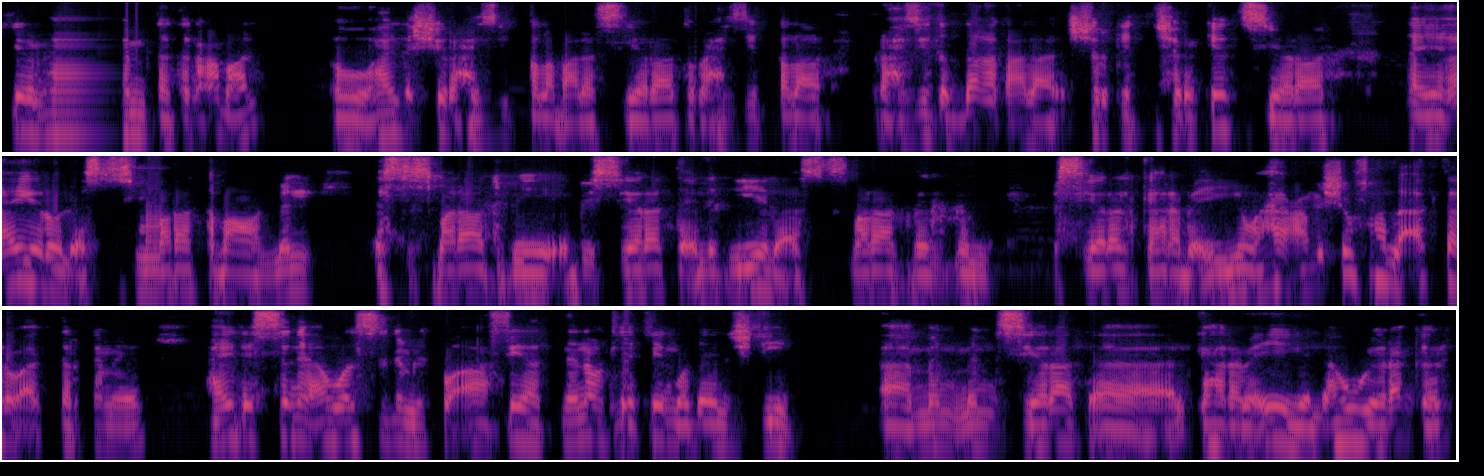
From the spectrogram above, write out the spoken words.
كثير مهم تنعمل وهذا الشيء رح يزيد طلب على السيارات ورح يزيد طلب رح يزيد الضغط على شركة شركات السيارات. ليغيروا الاستثمارات تبعهم من استثمارات بالسيارات التقليديه لاستثمارات بالسيارات الكهربائية. وهي عم نشوف هلا أكثر وأكثر كمان. هيدي السنة أول سنة بنتوقع فيها 32 موديل جديد آه، من من السيارات آه، الكهربائية اللي هو ركر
